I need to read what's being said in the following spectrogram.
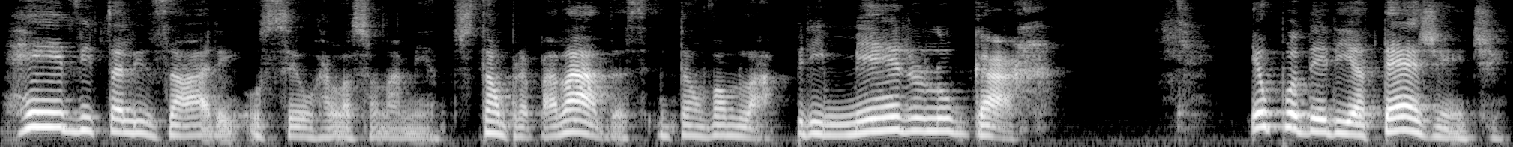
revitalizarem o seu relacionamento. Estão preparadas? Então vamos lá. Primeiro lugar, eu poderia até, gente,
